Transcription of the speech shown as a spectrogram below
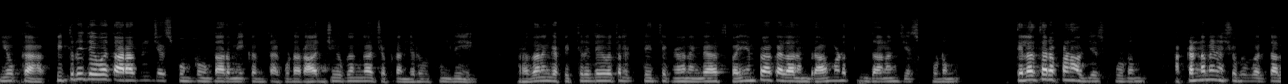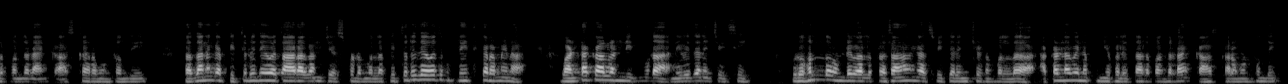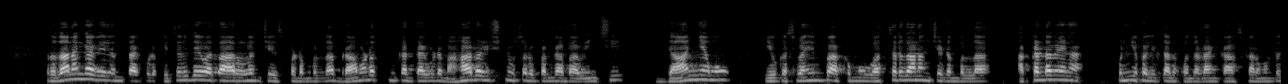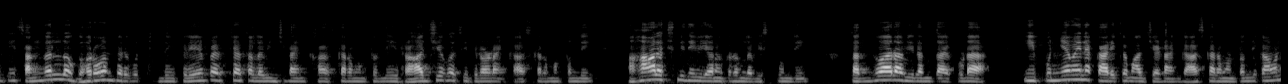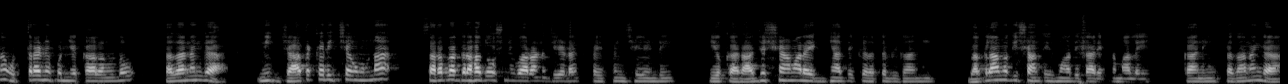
ఈ యొక్క పితృదేవత ఆరాధన చేసుకుంటూ ఉంటారో మీకంతా కూడా రాజ్యోగంగా చెప్పడం జరుగుతుంది. ప్రధానంగా పితృదేవతలకు ప్రీతికరంగా స్వయంపాక దానం బ్రాహ్మణత్వం దానం చేసుకోవడం తిలతర్పణాలు చేసుకోవడం అఖండమైన శుభ ఫలితాలు పొందడానికి ఆస్కారం ఉంటుంది. ప్రధానంగా పితృదేవత ఆరాధన చేసుకోవడం వల్ల పితృదేవతకు ప్రీతికరమైన వంటకాలన్నీ కూడా నివేదన చేసి గృహంలో ఉండే వాళ్ళు ప్రధానంగా స్వీకరించడం వల్ల అఖండమైన పుణ్య ఫలితాలు పొందడానికి ఆస్కారం ఉంటుంది. ప్రధానంగా వీరంతా కూడా పితృదేవత ఆరాధన చేసుకోవడం వల్ల బ్రాహ్మణత్వంకంతా కూడా మహావిష్ణు స్వరూపంగా భావించి ధాన్యము ఈ యొక్క స్వయంపాకము వస్త్రదానం చేయడం వల్ల అఖండమైన పుణ్య ఫలితాలు పొందడానికి ఆస్కారం ఉంటుంది. సంఘంలో గౌరవం పెరుగుతుంది ప్రేమ ప్రఖ్యాత లభించడానికి ఆస్కారం ఉంటుంది రాజ్యోగ స్థితి రావడానికి ఆస్కారం ఉంటుంది మహాలక్ష్మీదేవి అనుగ్రహం లభిస్తుంది. తద్వారా వీరంతా కూడా ఈ పుణ్యమైన కార్యక్రమాలు చేయడానికి ఆస్కారం ఉంటుంది. కావున ఉత్తరాయణ పుణ్యకాలంలో ప్రధానంగా మీ జాతకరీత్యా ఉన్న సర్వగ్రహ దోష నివారణ చేయడానికి ప్రయత్నం చేయండి. ఈ యొక్క రాజశ్యామల యజ్ఞాధికతలు కానీ బగలామకి శాంతి సమాధి కార్యక్రమాలు కానీ ప్రధానంగా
